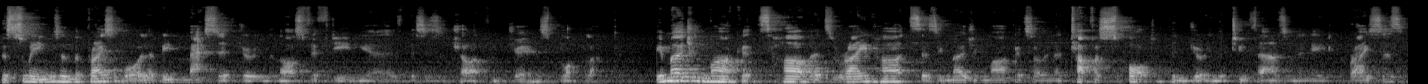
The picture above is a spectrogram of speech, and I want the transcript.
The swings in the price of oil have been massive during the last 15 years. This is a chart from James Blockland. Emerging markets. Harvard's Reinhart says emerging markets are in a tougher spot than during the 2008 crisis.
